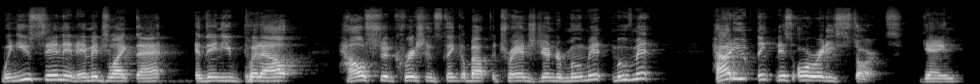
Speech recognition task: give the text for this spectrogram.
When you send an image like that and then you put out how should Christians think about the transgender movement movement? How do you think this already starts, gang?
